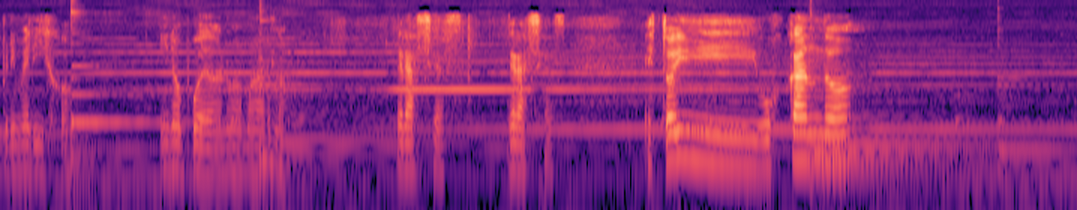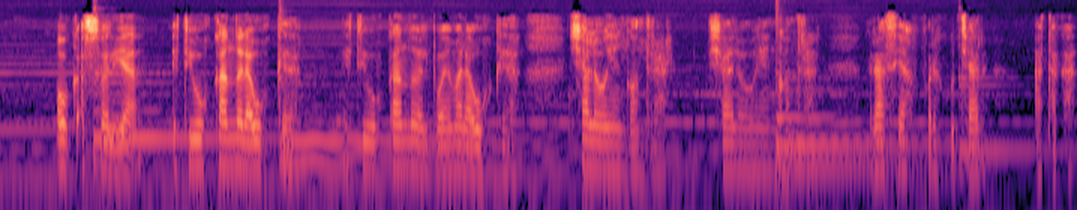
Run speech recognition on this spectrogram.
primer hijo y no puedo no amarlo. Gracias, gracias. Estoy buscando, o casualidad, estoy buscando la búsqueda, estoy buscando el poema La búsqueda. Ya lo voy a encontrar, ya lo voy a encontrar. Gracias por escuchar hasta acá.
